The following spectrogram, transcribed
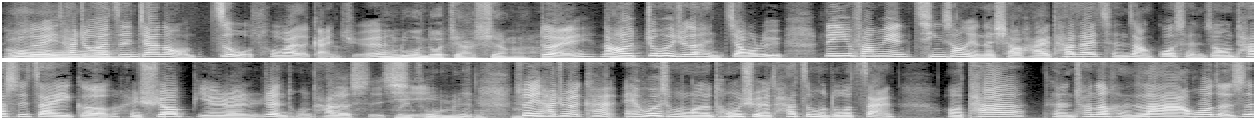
所以他就会增加那种自我挫败的感觉，网络很多假象啊。对，然后就会觉得很焦虑。另一方面，青少年的小孩他在成长过程中，他是在一个很需要别人认同他的时期，没错没错。所以他就会看，哎，为什么我的同学他这么多赞？哦，他可能穿的很辣，或者是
